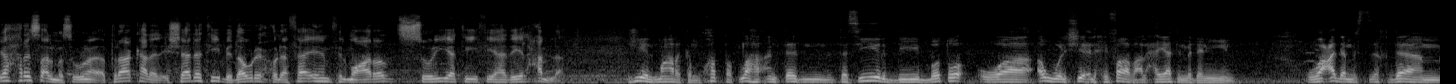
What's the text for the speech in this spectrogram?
يحرص المسؤولون الأتراك على الإشادة بدور حلفائهم في المعارضة السورية في هذه الحملة. هي المعركة مخطط لها أن تسير ببطء وأول شيء الحفاظ على حياة المدنيين وعدم استخدام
